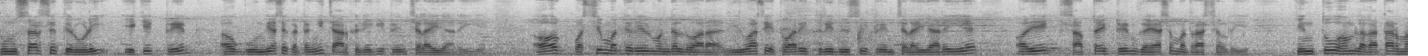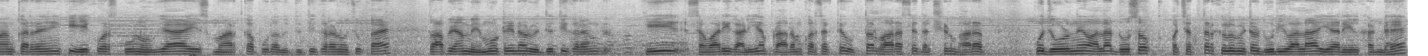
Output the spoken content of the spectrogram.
तुमसर से तिरोड़ी एक एक ट्रेन और गोंदिया से कटंगी चार फेरे की ट्रेन चलाई जा रही है। और पश्चिम मध्य रेल मंडल द्वारा रीवा से इतवारी त्रिदिवसीय ट्रेन चलाई जा रही है और एक साप्ताहिक ट्रेन गया से मद्रास चल रही है। किंतु हम लगातार मांग कर रहे हैं कि एक वर्ष पूर्ण हो गया है, इस मार्ग का पूरा विद्युतीकरण हो चुका है। तो आप यहाँ मेमो ट्रेन और विद्युतीकरण की सवारी गाड़ियाँ प्रारंभ कर सकते हैं। उत्तर भारत से दक्षिण भारत को जोड़ने वाला 275 किलोमीटर दूरी वाला यह रेलखंड है।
